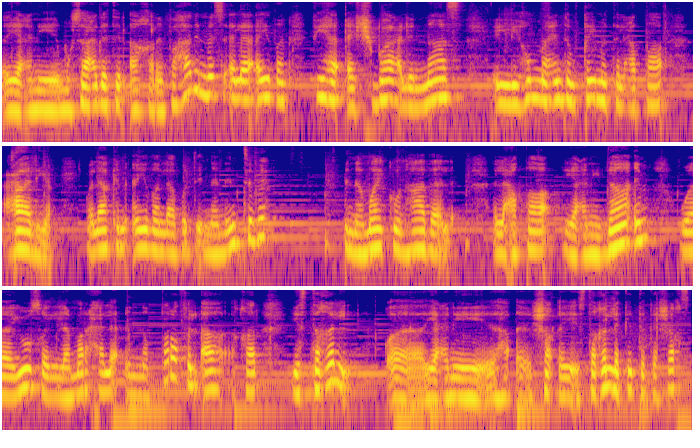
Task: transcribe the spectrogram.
يعني مساعدة الآخرين. فهذه المسألة أيضا فيها أشباع للناس اللي هم عندهم قيمة العطاء عالية. ولكن أيضا لابد إن ننتبه انه ما يكون هذا العطاء يعني دائم ويوصل إلى مرحلة إن الطرف الآخر يستغل يعني يستغلك انت كشخص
